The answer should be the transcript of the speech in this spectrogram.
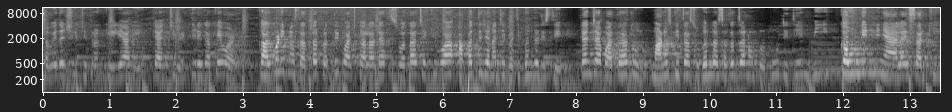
संवेदनशील चित्रण केले आहे. त्यांची व्यक्तिरेखा केवळ काल्पनिक नसतात तर प्रत्येक वाचकाला त्यात स्वतःचे किंवा आपत्त्यजनाचे प्रतिबंध दिसते. त्यांच्या पात्रातून माणुसकीचा सुगंध सतत जाणवतो. तू तिथे मी कौंडिन्य न्यायालय सारखी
